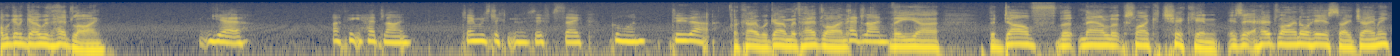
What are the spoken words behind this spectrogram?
Are we going to go with headline? Yeah. I think headline. Jamie's looking at me as if to say, go on, do that. Okay, we're going with headline. Headline. The uh, the dove that now looks like a chicken. Is it headline or hearsay, Jamie?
